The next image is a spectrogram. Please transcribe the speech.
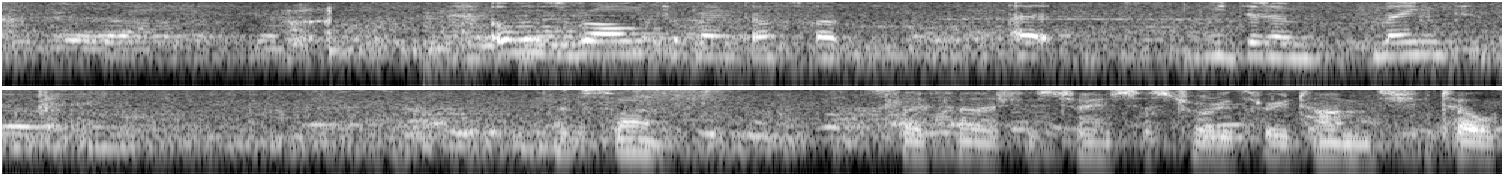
It was wrong to bring this, but uh, we didn't mean to do it and stuff. That's fine. So far, she's changed her story three times. She told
